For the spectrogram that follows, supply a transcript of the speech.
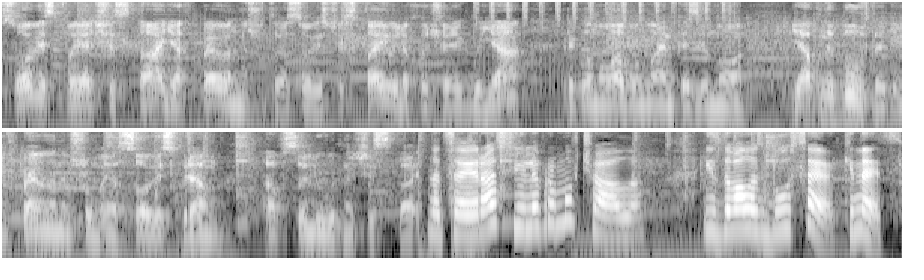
Совість твоя чиста, я впевнений, що твоя совість чиста, Юля. Хоча якби я рекламував онлайн казіно, я б не був таким впевненим, що моя совість прям абсолютно чиста. На цей раз Юля промовчала. І здавалось би, усе, кінець.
